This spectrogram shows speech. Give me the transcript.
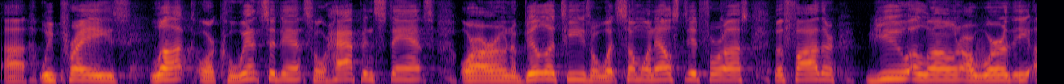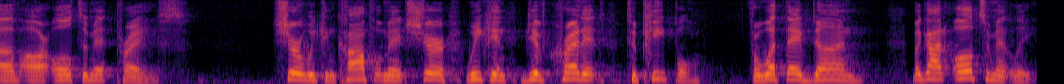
Uh, we praise luck or coincidence or happenstance or our own abilities or what someone else did for us. But Father, you alone are worthy of our ultimate praise. Sure, we can compliment. Sure, we can give credit to people for what they've done. But God, ultimately,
